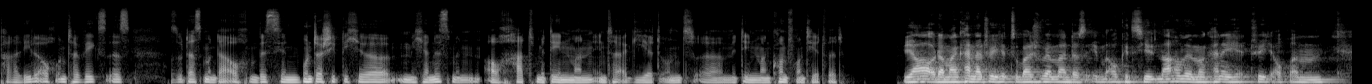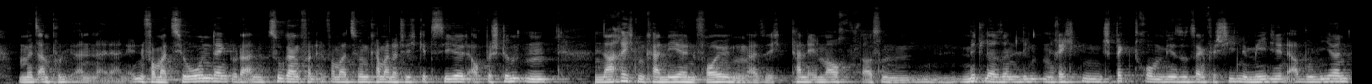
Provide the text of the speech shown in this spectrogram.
parallel auch unterwegs ist, sodass man da auch ein bisschen unterschiedliche Mechanismen auch hat, mit denen man interagiert und äh, mit denen man konfrontiert wird. Ja, oder man kann natürlich zum Beispiel, wenn man das eben auch gezielt machen will, man kann ja natürlich auch, ähm, wenn man jetzt an, an, an Informationen denkt oder an Zugang von Informationen, kann man natürlich gezielt auch bestimmten Nachrichtenkanälen folgen. Also ich kann eben auch aus dem mittleren, linken, rechten Spektrum mir sozusagen verschiedene Medien abonnieren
